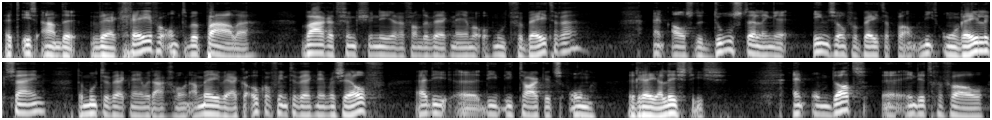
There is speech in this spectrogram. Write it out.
het is aan de werkgever om te bepalen waar het functioneren van de werknemer op moet verbeteren. En als de doelstellingen in zo'n verbeterplan niet onredelijk zijn, dan moet de werknemer daar gewoon aan meewerken. Ook al vindt de werknemer zelf hè, die, eh, die, die targets onrealistisch. En omdat eh, in dit geval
